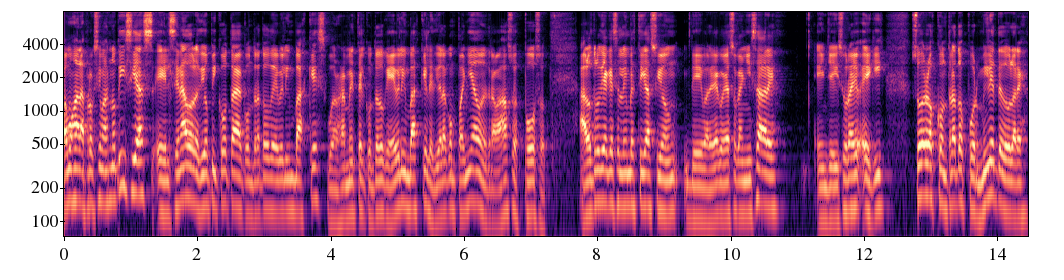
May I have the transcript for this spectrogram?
Vamos a las próximas noticias. El Senado le dio picota al contrato de Evelyn Vázquez. Bueno, realmente el contrato que Evelyn Vázquez le dio a la compañía donde trabaja su esposo. Al otro día que se la investigación de Valeria Collazo Cañizares en J. Rayo X sobre los contratos por miles de dólares,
